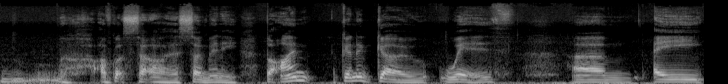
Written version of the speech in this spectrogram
I've got so oh, there's so many, but I'm gonna go with um, a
